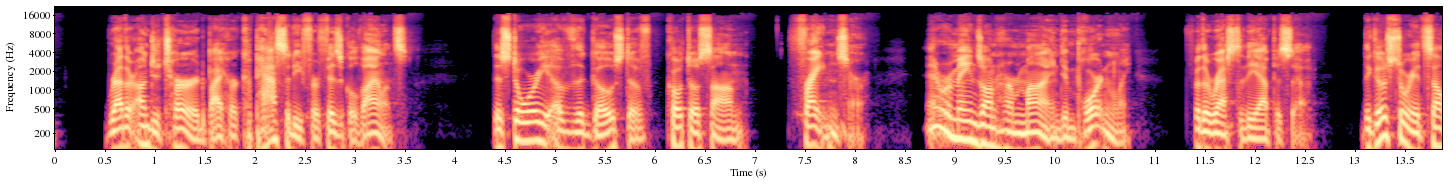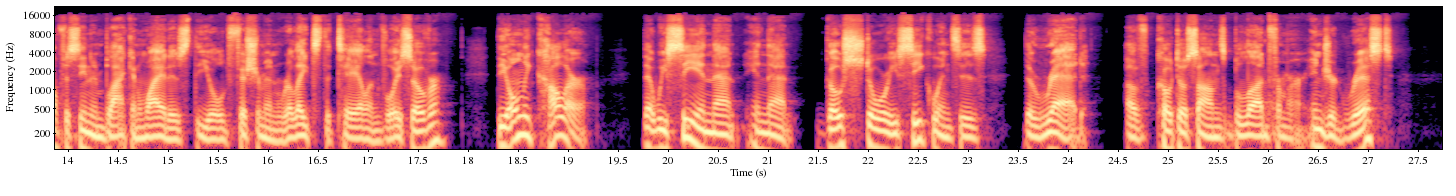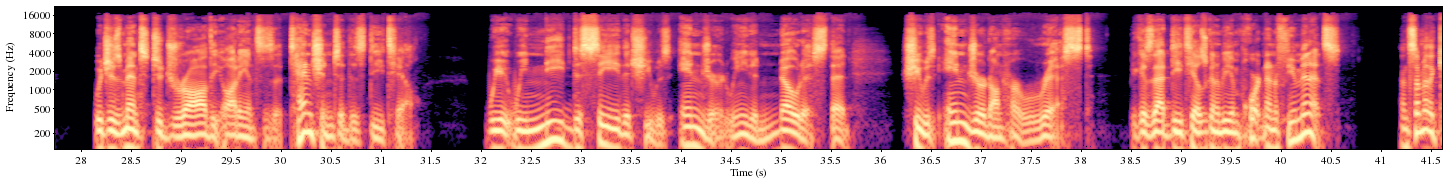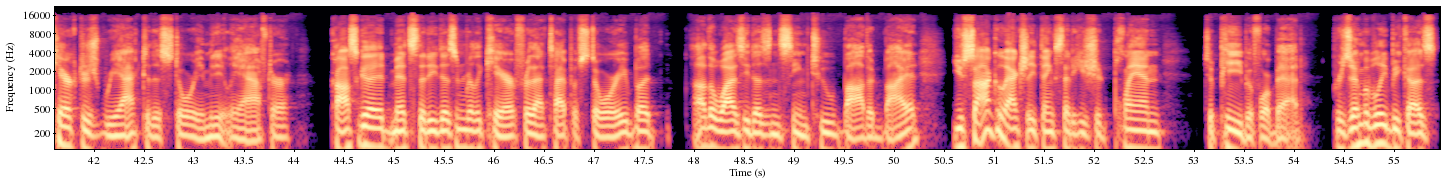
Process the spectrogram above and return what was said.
rather undeterred by her capacity for physical violence. The story of the ghost of Koto san frightens her, and it remains on her mind, importantly, for the rest of the episode. The ghost story itself is seen in black and white as the old fisherman relates the tale in voiceover. The only color that we see in that in that ghost story sequence is the red of Koto-san's blood from her injured wrist, which is meant to draw the audience's attention to this detail. We we need to see that she was injured. We need to notice that she was injured on her wrist because that detail is going to be important in a few minutes. And some of the characters react to this story immediately after. Kasuga admits that he doesn't really care for that type of story, but otherwise he doesn't seem too bothered by it. Yusaku actually thinks that he should plan to pee before bed, presumably because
